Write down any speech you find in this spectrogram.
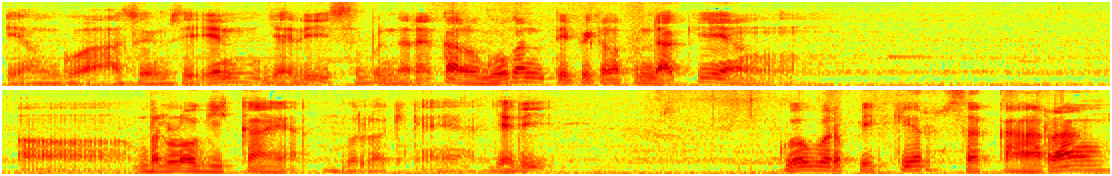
yang gue asumsiin jadi sebenarnya kalau gue kan tipikal pendaki yang uh, berlogika ya berlogika ya. Jadi gue berpikir sekarang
